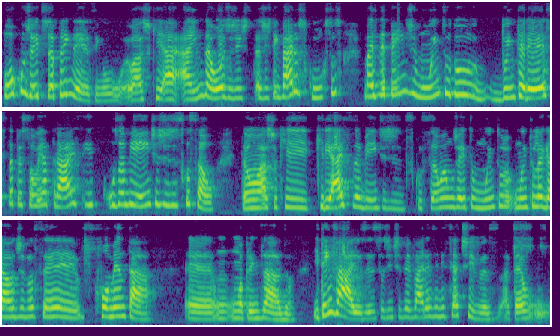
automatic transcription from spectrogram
pouco jeito de aprender. Assim, eu, eu acho que a, ainda hoje a gente, a gente tem vários cursos, mas depende muito do, do interesse da pessoa ir atrás e os ambientes de discussão. Então, eu acho que criar esses ambientes de discussão é um jeito muito, muito legal de você fomentar é, um, um aprendizado. E tem vários, isso a gente vê várias iniciativas. Até o,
